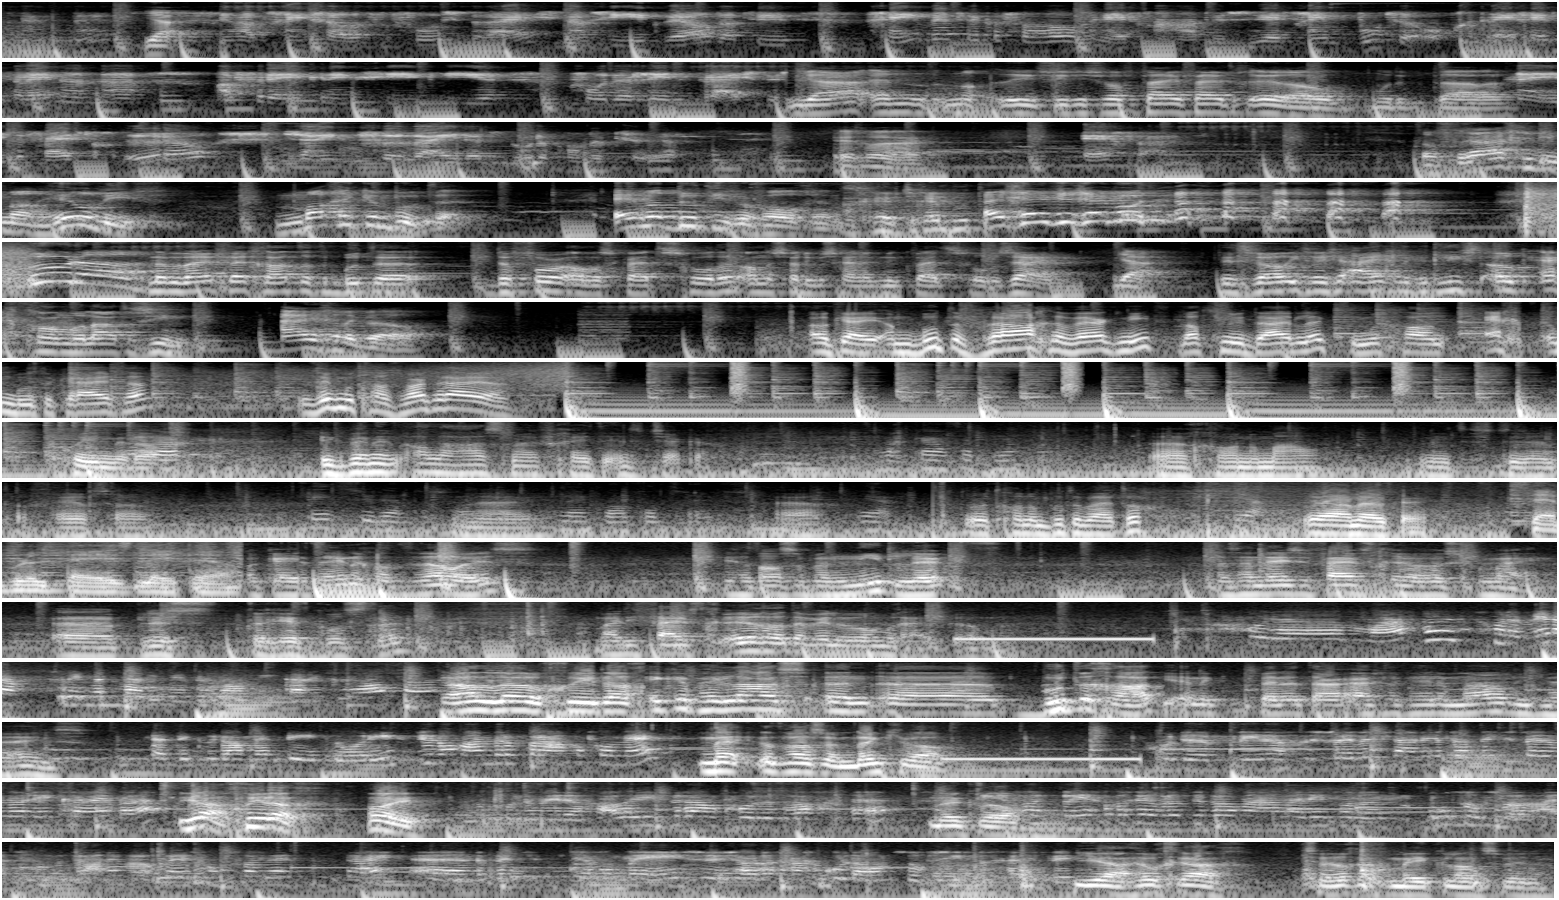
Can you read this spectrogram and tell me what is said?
Ja, U had geen geldig vervoersbewijs. Nou zie ik wel dat u geen wettelijke verhoging heeft gehad. Dus u heeft geen boete opgekregen. U heeft alleen een eh, afrekening, zie ik hier, voor de ritprijs. Dus ja en die is iets van 55 euro moet ik betalen. nee, de 50 euro zijn verwijderd door. Echt waar. Echt waar. Dan vraag je die man heel lief, mag ik een boete? En wat doet hij vervolgens? Geeft je geen boete? Hij geeft je geen boete! Hoe dan? Dan hebben wij pech gehad dat de boete ervoor al was kwijtgescholden. Anders zou die waarschijnlijk nu kwijtgescholden zijn. Ja, Dit is wel iets wat je eigenlijk het liefst ook echt gewoon wil laten zien. eigenlijk wel. Oké, een boete vragen werkt niet. Dat is nu duidelijk. Je moet gewoon echt een boete krijgen. Dus ik moet gaan zwart rijden. Goedemiddag. Ik ben in alle haast mij vergeten in te checken. Welke kaart heb je? Eh, gewoon normaal. Niet student of of zo. Geen student of zo? Nee. Nee, gewoon volschrift. Ja. Ja. Doe het gewoon een boete bij, toch? Ja. Ja, nee, oké. Several days later. Oké, het enige wat wel is, is dat als het me niet lukt, dan zijn deze 50 euro's voor mij. Eh, plus de ritkosten. Maar die 50 euro, daar willen we onderuit komen. Goedemorgen, goedemiddag. Ik met Marie Minderman. Wie kan ik u helpen? Hallo, goeiedag. Ik heb helaas een eh, boete gehad en ik ben het daar eigenlijk helemaal niet mee eens. Zet ik u dan meteen door. Heeft u nog andere vragen voor mij? Nee, dat was hem, dankjewel. Goedemiddag, u bent dat ik alleen Kruijma. Ja, goeiedag. Hoi. Allereerst bedankt voor het wachten. Dankjewel. Ik heb van collega begrepen dat u wel naar aanleiding van een boete of zo uit van betaling wel heeft ontvangen de trein. En daar bent u het niet helemaal mee eens. U zou daar graag coulance op zien, begrijp ik. Ja, heel graag. Ik zou heel graag een meekulans willen.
